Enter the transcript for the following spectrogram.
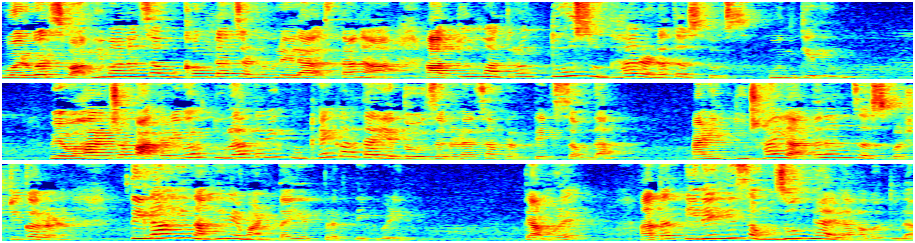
वरवर स्वाभिमानाचा मुखवटा चढवलेला असताना आतून मात्र तू सुद्धा रडत असतोस हुंदके देऊन. व्यवहाराच्या पातळीवर तुला तरी कुठे करता येतो जगण्याचा प्रत्येक सौदा? आणि तुझ्या यातनांचं स्पष्टीकरण तिलाही नाही रे मांडता येत प्रत्येक वेळी. त्यामुळे आता तिनेही समजून घ्यायला हवं तुला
